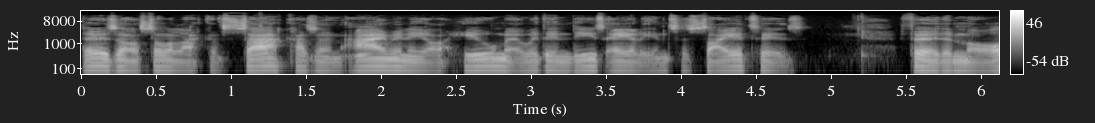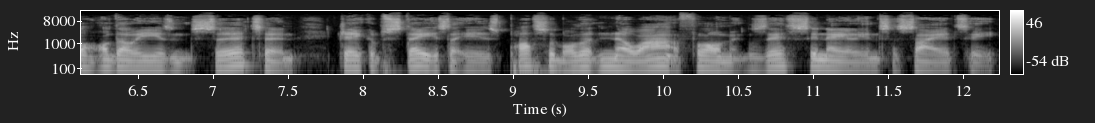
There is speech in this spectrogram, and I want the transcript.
there is also a lack of sarcasm, irony, or humour within these alien societies. Furthermore, although he isn't certain, Jacob states that it is possible that no art form exists in alien society,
